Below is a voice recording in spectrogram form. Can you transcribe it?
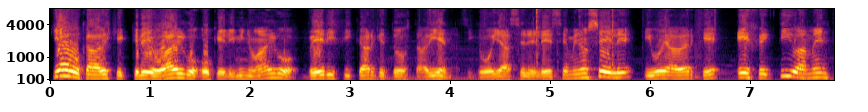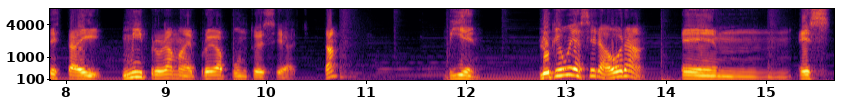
¿Qué hago cada vez que creo algo o que elimino algo? Verificar que todo está bien. Así que voy a hacer el s-l y voy a ver que efectivamente está ahí mi programa de prueba.sh. ¿Está? Bien, lo que voy a hacer ahora em, es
